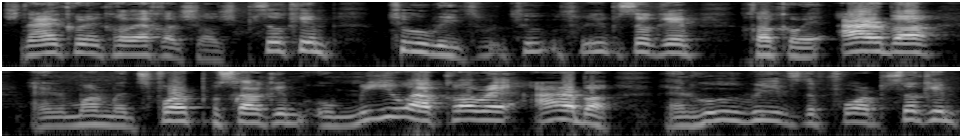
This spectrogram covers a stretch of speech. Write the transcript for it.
Shnai kurin kol echad shalosh psukim, two reads, two, three psukim, chakore arba, and one reads four psukim, umiyu akore arba, and who reads the four psukim?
